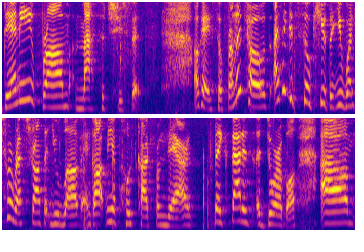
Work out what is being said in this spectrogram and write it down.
Dani from Massachusetts. Okay, so Friendly Toast. I think it's so cute that you went to a restaurant that you love and got me a postcard from there. Like, that is adorable. Um,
